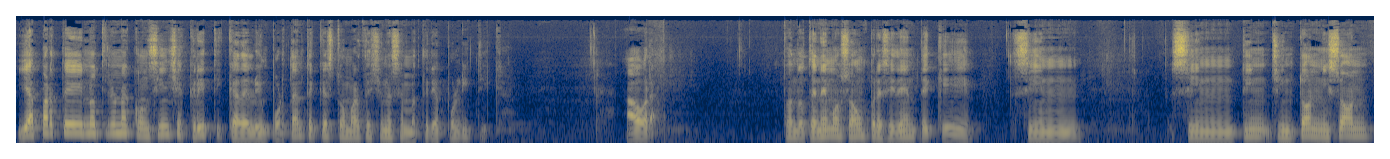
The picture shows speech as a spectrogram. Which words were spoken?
Y aparte no tiene una conciencia crítica de lo importante que es tomar decisiones en materia política. Ahora, cuando tenemos a un presidente que sin, sin, sin ton ni son,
